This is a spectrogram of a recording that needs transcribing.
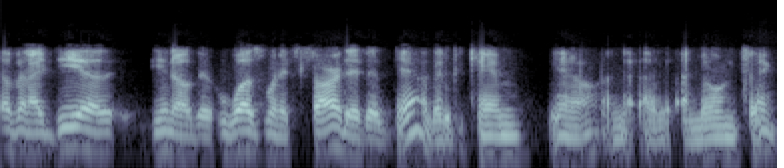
of an idea, you know, that was when it started. And yeah, that it became, you know, a, a known thing.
